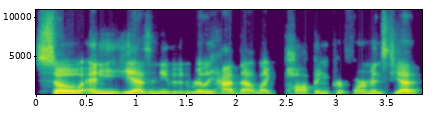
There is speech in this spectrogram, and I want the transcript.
So, and he, he hasn't even really had that like popping performance yet.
